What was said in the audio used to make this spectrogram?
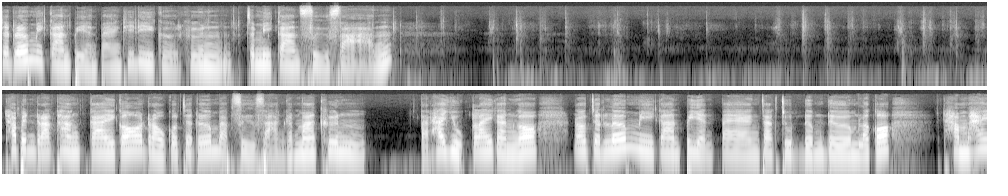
จะเริ่มมีการเปลี่ยนแปลงที่ดีเกิดขึ้น จะมีการสื่อสาร ถ้าเป็นรักทางไกลก็เราก็จะเริ่มแบบสื่อสารกันมากขึ้น แต่ถ้าอยู่ใกล้กันก็เราจะเริ่มมีการเปลี่ยนแปลงจากจุดเดิมๆ แล้วก็ทำให้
